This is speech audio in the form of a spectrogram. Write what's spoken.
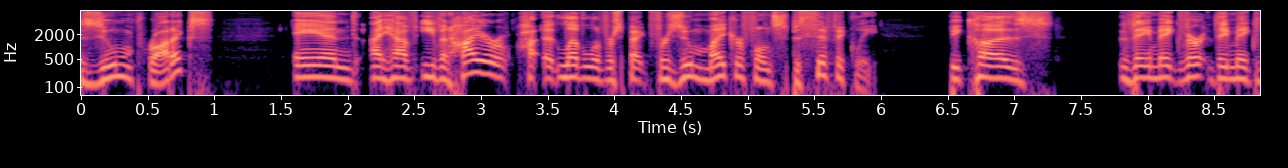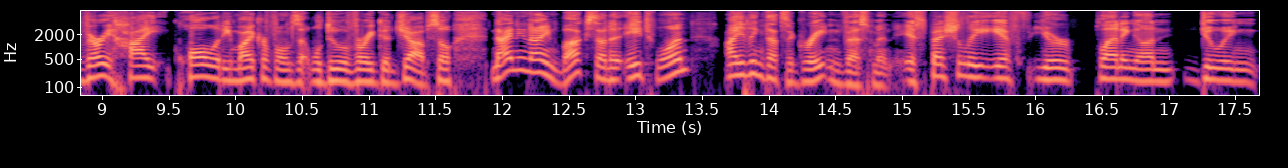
Zoom products, and I have even higher level of respect for Zoom microphones specifically because they make very they make very high quality microphones that will do a very good job. So 99 bucks on an H1, I think that's a great investment, especially if you're planning on doing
